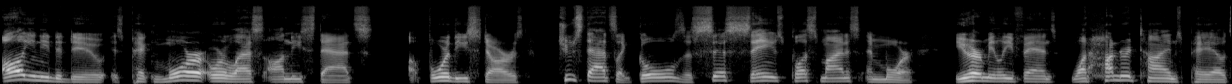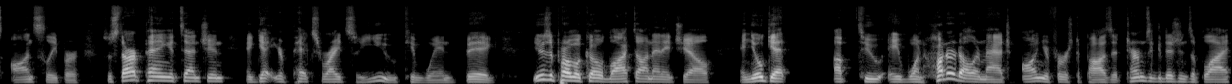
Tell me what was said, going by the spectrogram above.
All you need to do is pick more or less on these stats uh, for these stars. Choose stats like goals, assists, saves, plus, minus, and more. You heard me, Leaf fans. 100 times payouts on Sleeper. So start paying attention and get your picks right so you can win big. Use the promo code Locked On NHL and you'll get up to a $100 match on your first deposit. Terms and conditions apply.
